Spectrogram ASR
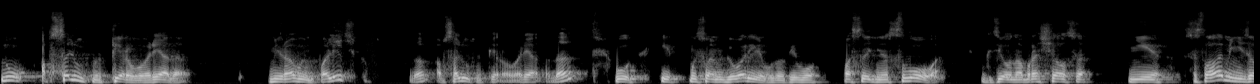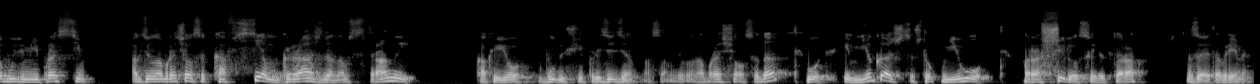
ну, абсолютно первого ряда мировым политиком, да, абсолютно первого ряда, да, вот, и мы с вами говорили, вот это его последнее слово, где он обращался не со словами «не забудем, не простим», а где он обращался ко всем гражданам страны, как ее будущий президент, на самом деле, он обращался, да? Вот. И мне кажется, что у него расширился электорат за это время.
